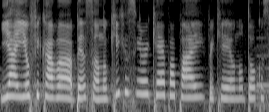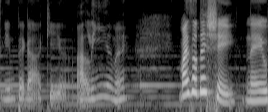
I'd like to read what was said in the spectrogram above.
E aí eu ficava pensando, o que, que o senhor quer, papai? Porque eu não tô conseguindo pegar aqui a linha, né? Mas eu deixei, né? Eu,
